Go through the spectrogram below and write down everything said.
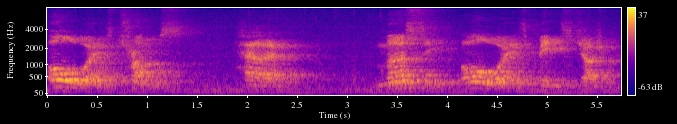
always trumps Harem. Mercy always beats judgment.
